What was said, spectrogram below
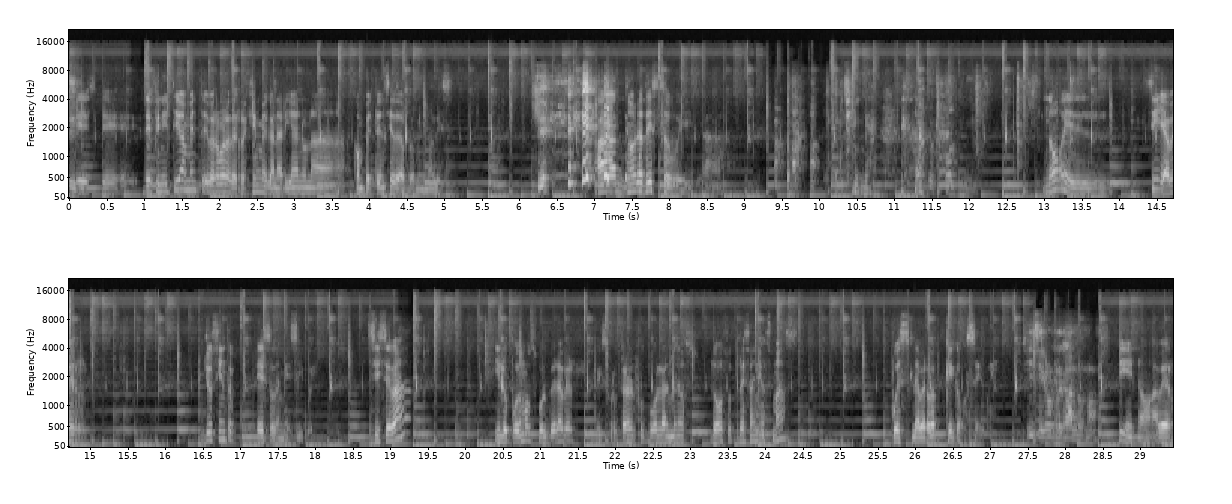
este, definitivamente Bárbara de Regil me ganaría en una competencia de abdominales. ¿Qué? Ah, no era de eso, güey. Ah. Chinga. no, el. Sí, a ver. Yo siento eso de Messi, güey. Si se va y lo podemos volver a ver disfrutar el fútbol al menos dos o tres años más, pues la verdad que goce, güey. Sí, sería un regalo, ¿no? Sí, no, a ver,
